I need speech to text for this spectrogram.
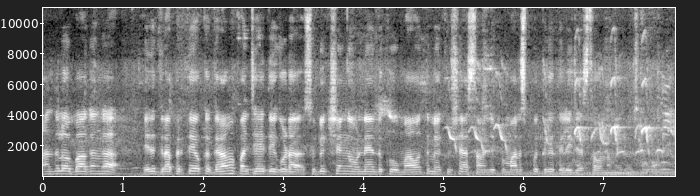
అందులో భాగంగా ఏది ప్రతి ఒక్క గ్రామ పంచాయతీ కూడా సుభిక్షంగా ఉండేందుకు మా వంతు మేము కృషి చేస్తామని చెప్పి మనస్ఫూర్తిగా తెలియజేస్తూ ఉన్నాం ఈరోజు.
